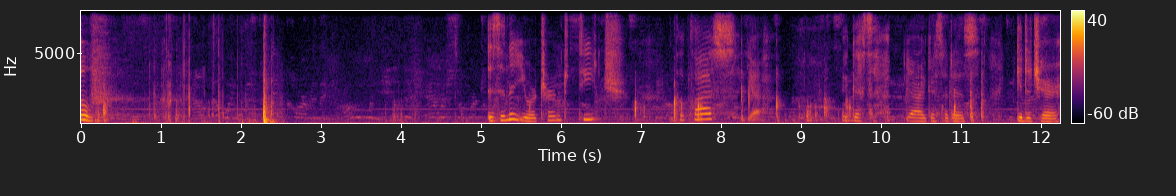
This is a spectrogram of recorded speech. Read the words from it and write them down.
Oof. Isn't it your turn to teach the class? Yeah. I guess, yeah, I guess it is. Get a chair.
